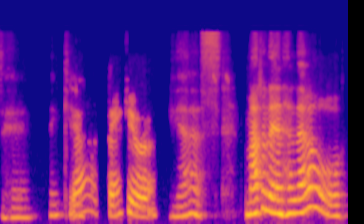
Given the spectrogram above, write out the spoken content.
to hear. Thank you. Yeah thank you. Yes. Madeline hello.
